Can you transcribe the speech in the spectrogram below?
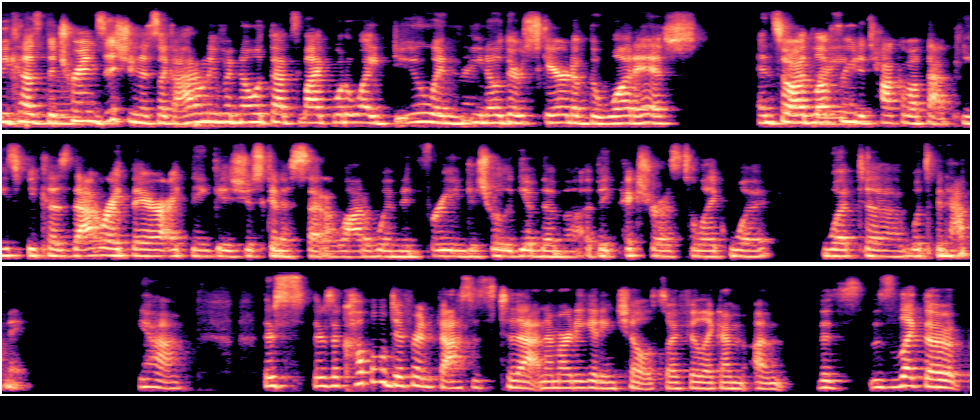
because the mm-hmm. transition is like i don't even know what that's like what do i do and you know they're scared of the what ifs And so I'd love right. for you to talk about that piece because that right there, I think, is just going to set a lot of women free and just really give them a, a big picture as to like what what uh, what's been happening. Yeah, there's there's a couple different facets to that, and I'm already getting chills. So I feel like I'm I'm this, this is like the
